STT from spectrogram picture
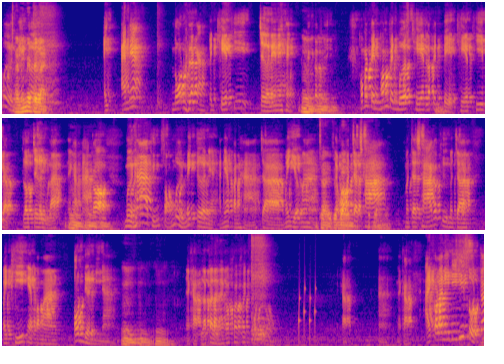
หมื่นอันนี้ไม่เป็นไรไอ้อันเนี้ยโน้ตไว้แล้วกันเป็นเคสที่เจอแน่อืมๆอืม เพราะมันเป็นเพราะมันเป็น worst case แล้วเป็นเบสเคสที่แบบเราเจออยู่แล้วนะครับอะอืมก็หมื่นห้าถึงสองหมื่นไม่เกินเนี่ย อันเนี้ยปัญหาจะไม่เยอะมาก ใช่จะแต่ว่าเบามันจะช้าจะเบมันจะช้าก็คือมันจะไปพีคเนี่ยประมาณต้นเดือนมีนา อืมอืมอืม นะครับ แล้วก็หลังนั้นก็ค่อยๆกดลงนะครับอ่านะครับไอ้กรณี ดีที่สุดก็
